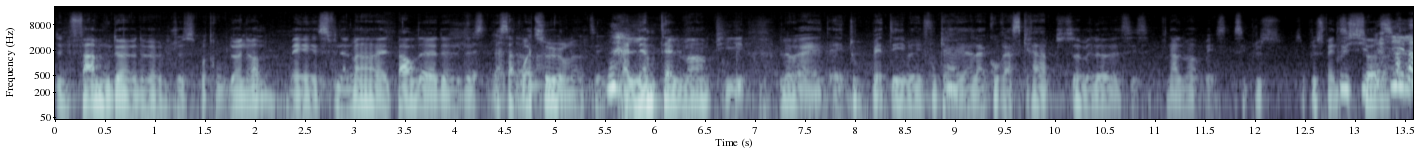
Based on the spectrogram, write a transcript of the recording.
d'une femme ou d'un, d'un- je sais pas trop, d'un homme, mais finalement, elle parle de, de- de- de la sa voiture, là. Elle l'aime tellement, puis là, elle, elle est toute pétée, mais il faut qu'elle aille à la cour à scrap, tout ça, mais là, c'est, finalement, c'est plus, c'est plus fancy Plus subtil. Ouais,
